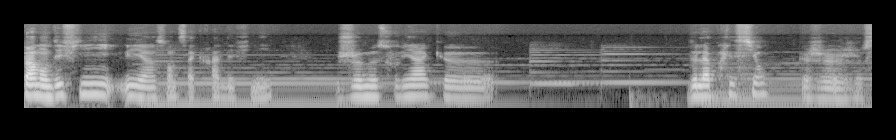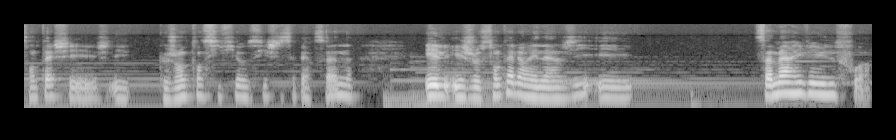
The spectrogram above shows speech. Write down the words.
pardon, défini et un centre sacral défini, je me souviens que de la pression que je, sentais chez, et que j'intensifiais aussi chez ces personnes, et, je sentais leur énergie, et ça m'est arrivé une fois,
